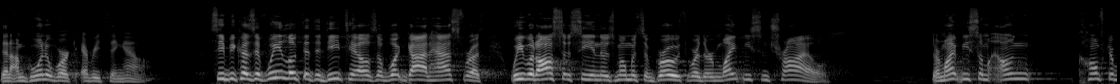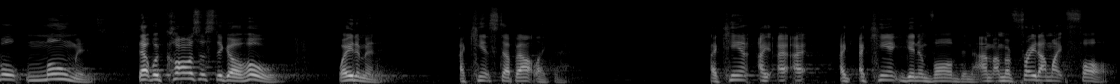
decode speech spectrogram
that I'm going to work everything out. See, because if we looked at the details of what God has for us, we would also see in those moments of growth where there might be some trials, there might be some uncomfortable moments that would cause us to go, oh, wait a minute, I can't step out like that. I can't, I, I, I, I can't get involved in that. I'm, I'm afraid I might fall.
